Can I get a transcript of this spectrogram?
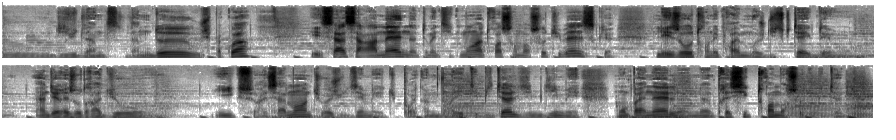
ou 18-22 ou je sais pas quoi. Et ça, ça ramène automatiquement à 300 morceaux tubesques. Les autres ont des problèmes. Moi, je discutais avec un des réseaux de radio X récemment, tu vois, je lui disais, mais tu pourrais quand même varier tes Beatles. Il me dit, mais mon panel n'apprécie que trois morceaux de Beatles.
